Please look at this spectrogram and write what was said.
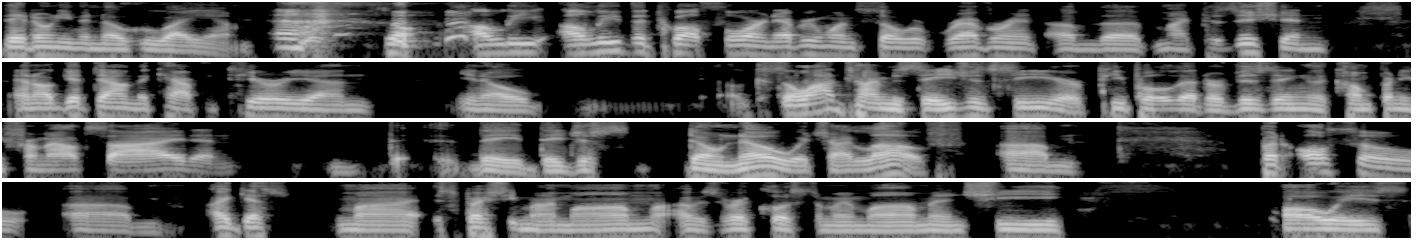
they don't even know who I am. so I'll leave I'll leave the 12th floor, and everyone's so reverent of the my position, and I'll get down the cafeteria, and you know, because a lot of times it's agency or people that are visiting the company from outside, and they they just don't know, which I love. Um, but also, um, I guess my especially my mom i was very close to my mom and she always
